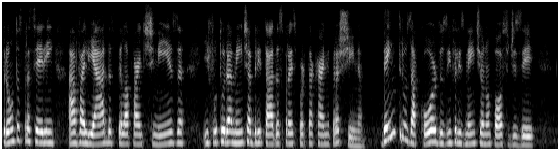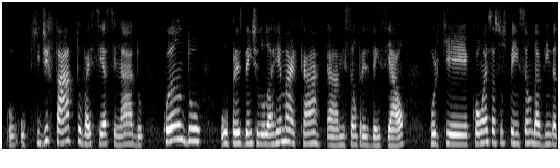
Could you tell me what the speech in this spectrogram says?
prontas para serem avaliadas pela parte chinesa e futuramente habilitadas para exportar carne para a China. Dentre os acordos, infelizmente, eu não posso dizer o, o que de fato vai ser assinado quando o presidente Lula remarcar a missão presidencial, porque com essa suspensão da vinda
